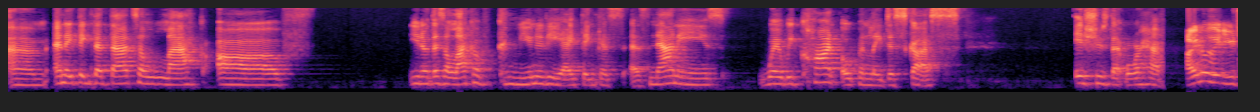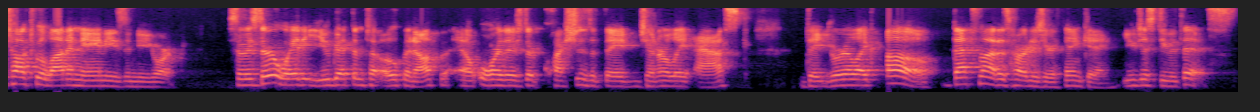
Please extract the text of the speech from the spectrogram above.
Um, and I think that that's a lack of, you know, there's a lack of community, I think, as, as nannies where we can't openly discuss issues that we're having. I know that you talk to a lot of nannies in New York. So is there a way that you get them to open up or there's there questions that they generally ask that you're like, "Oh, that's not as hard as you're thinking. You just do this."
